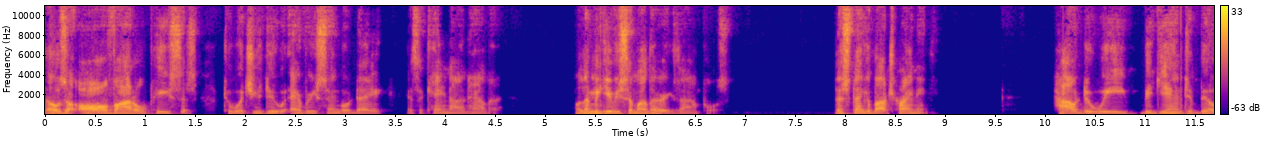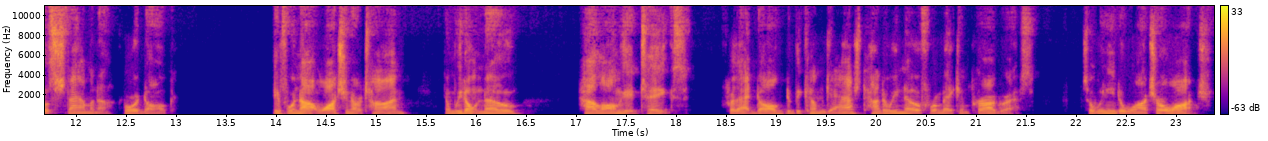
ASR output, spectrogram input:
Those are all vital pieces to what you do every single day as a canine handler. Well, let me give you some other examples. Let's think about training. How do we begin to build stamina for a dog? if we're not watching our time and we don't know how long it takes for that dog to become gassed, how do we know if we're making progress? So we need to watch our watch.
